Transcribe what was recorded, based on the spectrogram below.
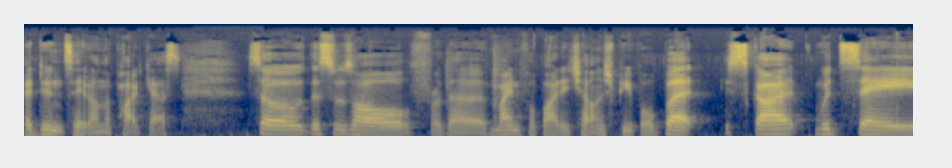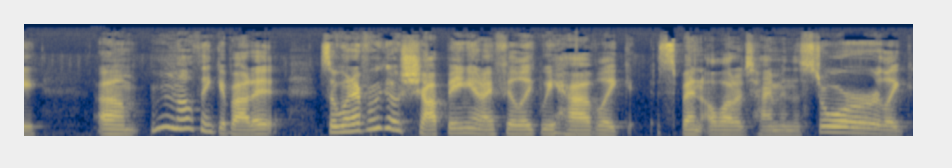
I didn't say it on the podcast. So this was all for the mindful body challenge people. But Scott would say, um, "Mm, I'll think about it. So whenever we go shopping and I feel like we have like spent a lot of time in the store or like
